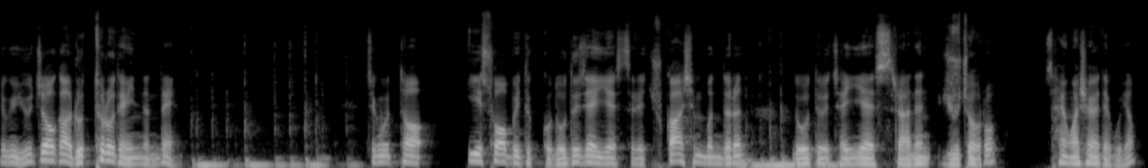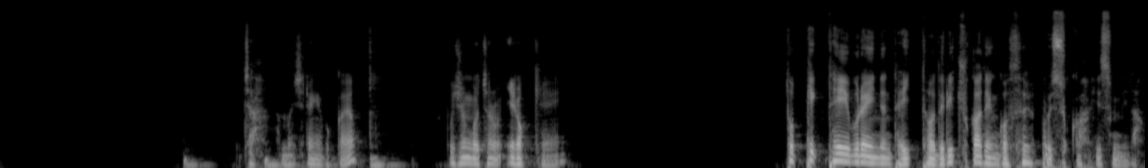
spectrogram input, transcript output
여기 유저가 루트로 돼 있는데 지금부터 이 수업을 듣고 Node.js를 추가하신 분들은 Node.js라는 유저로 사용하셔야 되고요 자, 한번 실행해 볼까요? 보시는 것처럼 이렇게 토픽 테이블에 있는 데이터들이 추가된 것을 볼 수가 있습니다.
